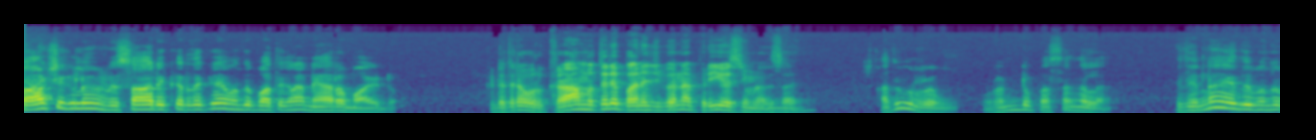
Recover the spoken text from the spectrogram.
சாட்சிகளையும் விசாரிக்கிறதுக்கே வந்து பார்த்தீங்கன்னா நேரம் ஆயிடும். கிட்டத்தட்ட ஒரு கிராமத்திலே பதினஞ்சு பேர்னா பெரிய விஷயம் இல்லை சார்? அது ஒரு ரெண்டு பசங்களை இது என்ன? இது வந்து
